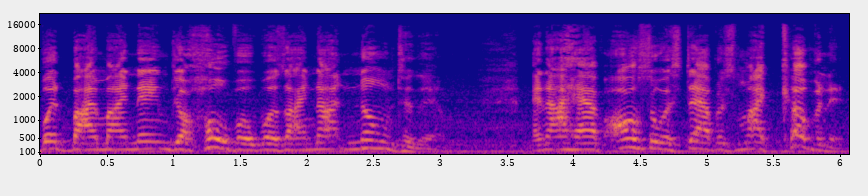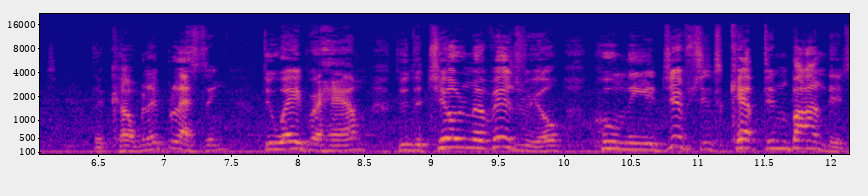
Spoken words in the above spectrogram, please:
but by my name Jehovah was I not known to them. And I have also established my covenant, the covenant blessing, through Abraham, through the children of Israel, whom the Egyptians kept in bondage.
